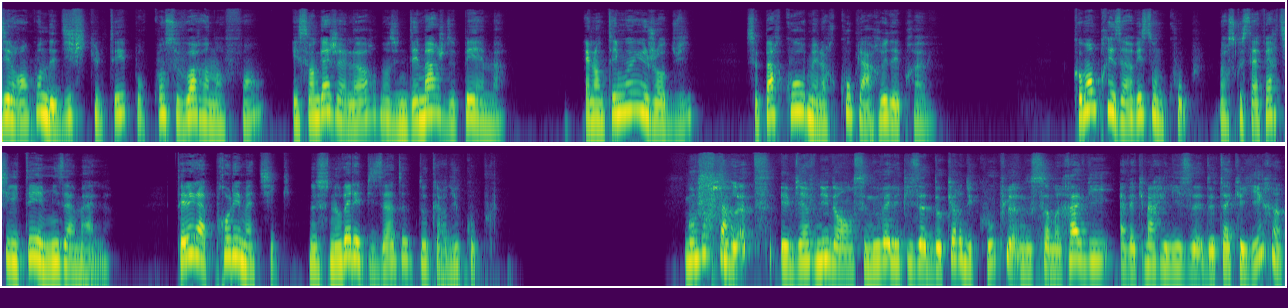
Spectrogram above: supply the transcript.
ils rencontrent des difficultés pour concevoir un enfant et s'engage alors dans une démarche de PMA. Elle en témoigne aujourd'hui. Ce parcours met leur couple à rude épreuve. Comment préserver son couple lorsque sa fertilité est mise à mal? Telle est la problématique de ce nouvel épisode d'Au cœur du couple. Bonjour Charlotte et bienvenue dans ce nouvel épisode d'Au cœur du couple. Nous sommes ravis avec Marie-Lise de t'accueillir.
